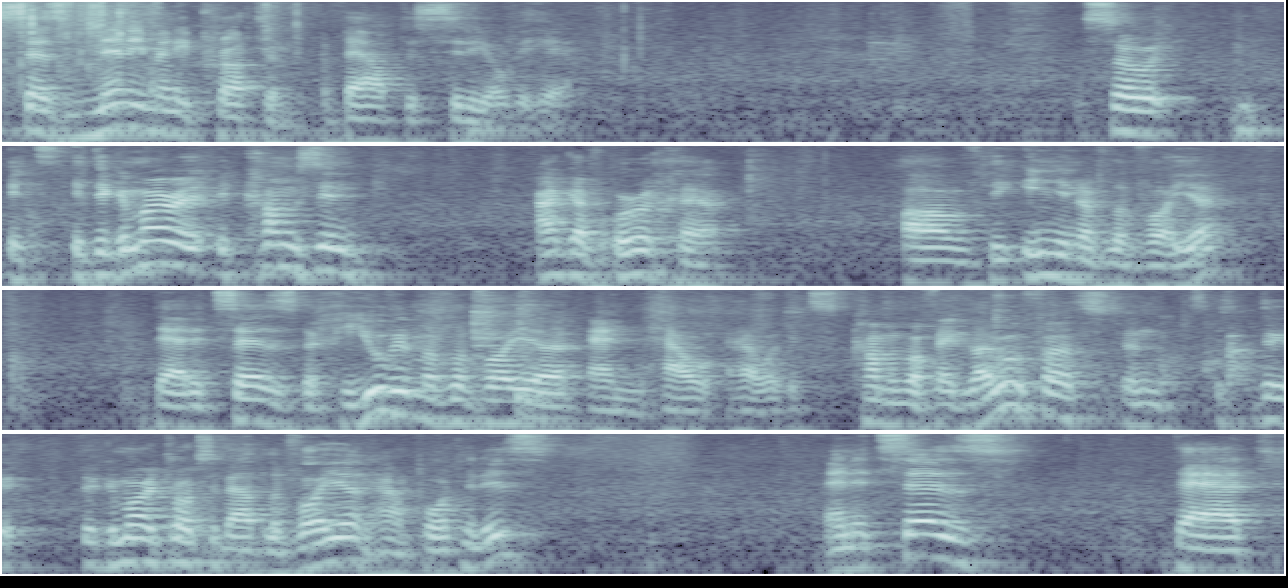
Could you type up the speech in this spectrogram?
says many, many pratim about the city over here. So it's, it, the Gemara, it comes in Agav Urcha of the Inyan of Lavoya, that it says the Chiyuvim of Lavoya and how, how it's coming off Eglarufas, and the, the Gemara talks about Lavoya and how important it is. And it says that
